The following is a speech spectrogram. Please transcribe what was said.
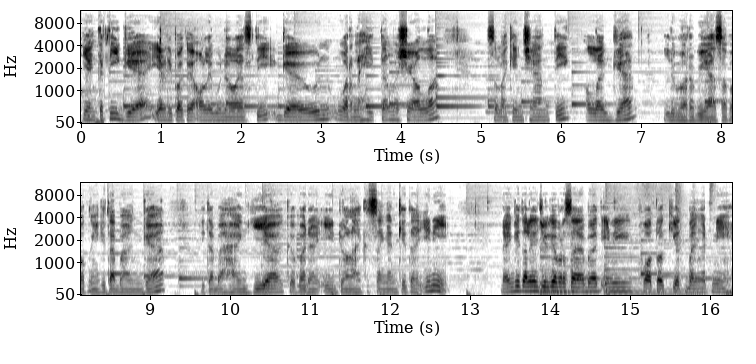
yang ketiga yang dipakai oleh Bunda Lesti. Gaun warna hitam, Masya Allah. Semakin cantik, elegan, luar biasa. Pokoknya kita bangga, kita bahagia kepada idola kesayangan kita ini dan kita lihat juga persahabat ini foto cute banget nih.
